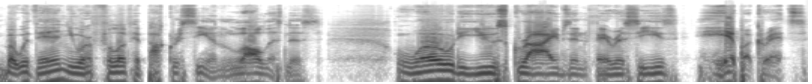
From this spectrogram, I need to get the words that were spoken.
but within you are full of hypocrisy and lawlessness. Woe to you, scribes and Pharisees, hypocrites!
